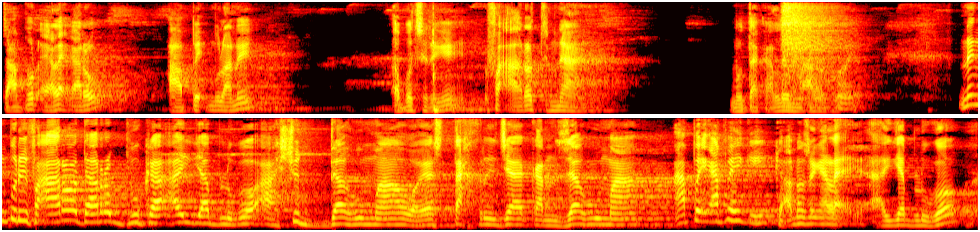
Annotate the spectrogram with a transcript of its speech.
campur elek karo apik mulane apa jenenge? Fa'aradna. Mutakalim al ghaib Neng puri fa'arada rabbuka ayyabluga ashuddahuma wa yastakhrija kanzahuma. Apik-apik iki gak ono sing elek. Ayyabluga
